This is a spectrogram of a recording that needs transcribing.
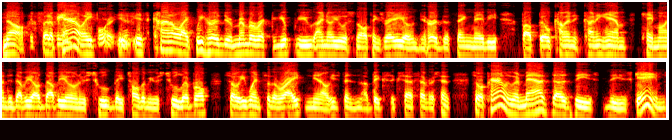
No, It's but apparently support, it, yeah. it's kind of like we heard. Remember, Rick? You, you, I know you listen to All Things Radio, and you heard the thing maybe about Bill Cunning- Cunningham came on to WLW, and he was too. They told him he was too liberal, so he went to the right, and you know he's been a big success ever since. So apparently, when Maz does these these games,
